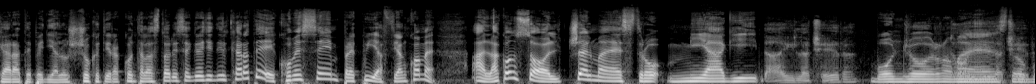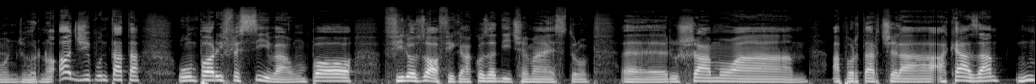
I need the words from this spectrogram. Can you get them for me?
Karatepedia, lo show che ti racconta la storia e i segreti del karate e come sempre qui a fianco a me alla console c'è il maestro Miyagi. Dai la cera. Buongiorno Togli maestro, buongiorno. Oggi puntata un po' riflessiva, un po' filosofica, cosa dice maestro? Eh, riusciamo a, a portarcela a casa? Mm?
